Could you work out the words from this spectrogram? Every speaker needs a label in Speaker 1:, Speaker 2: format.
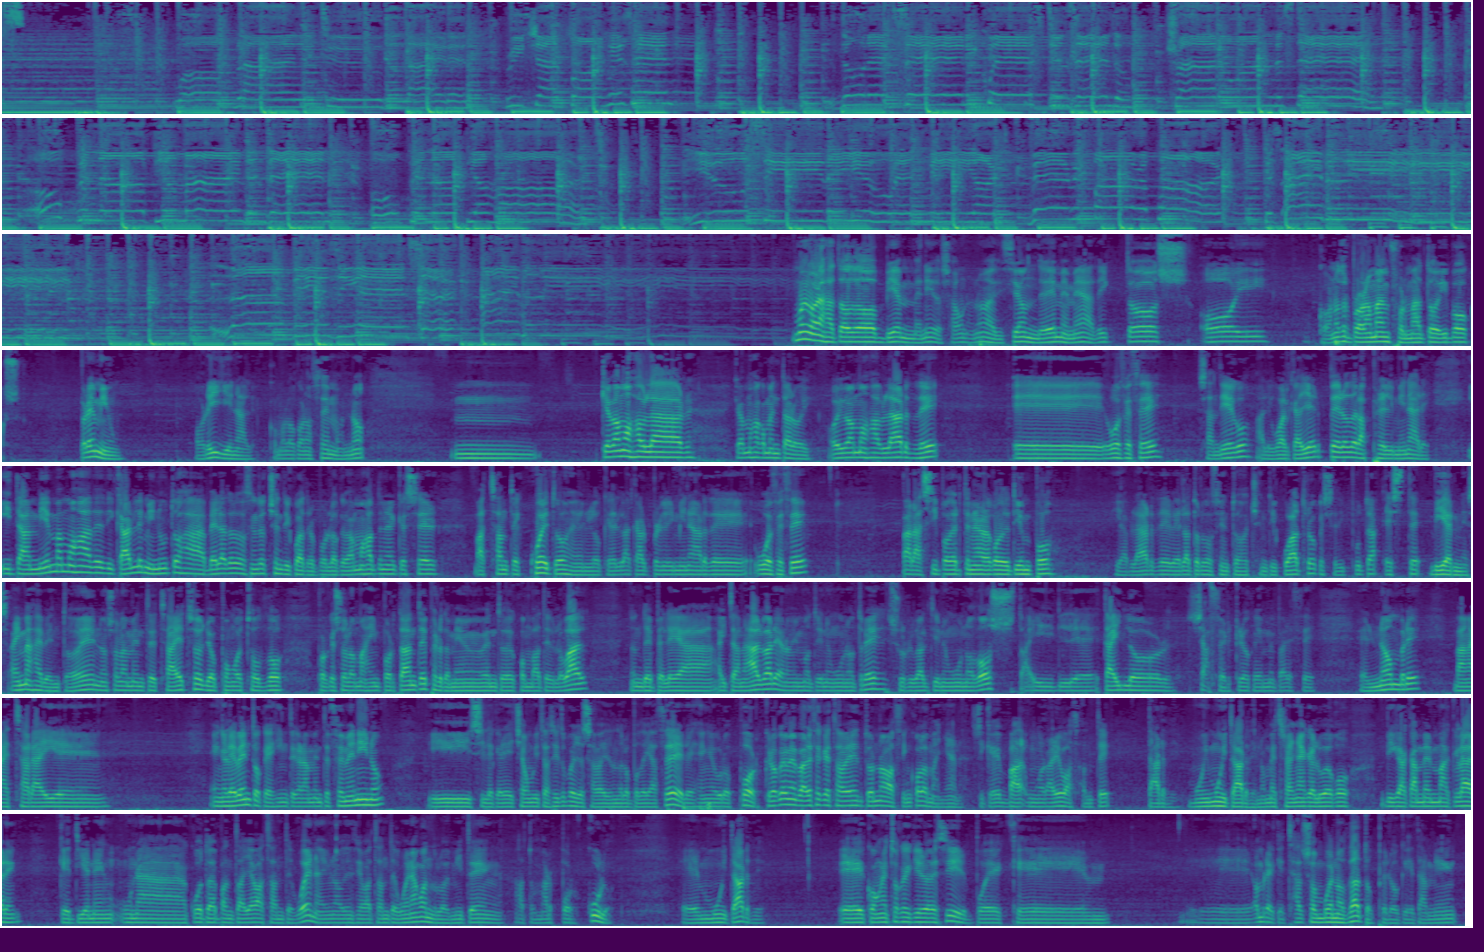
Speaker 1: Adiós.
Speaker 2: Muy buenas a todos, bienvenidos a una nueva edición de MMA Adictos. Hoy con otro programa en formato iBox Premium, Original, como lo conocemos, ¿no? Mm, ¿Qué vamos a hablar? ¿Qué vamos a comentar hoy? Hoy vamos a hablar de eh, UFC San Diego, al igual que ayer, pero de las preliminares. Y también vamos a dedicarle minutos a Bellator 284, por lo que vamos a tener que ser bastante escuetos en lo que es la car preliminar de UFC para así poder tener algo de tiempo y hablar de Bellator 284 que se disputa este viernes. Hay más eventos, ¿eh? no solamente está esto, yo os pongo estos dos porque son los más importantes, pero también hay un evento de combate global donde pelea Aitana Álvarez, ahora mismo tienen 1-3, su rival tiene un 1-2, Tyler, Taylor Schaffer creo que me parece el nombre, van a estar ahí en, en el evento que es íntegramente femenino y si le queréis echar un vistacito, pues ya sabéis dónde lo podéis hacer. Es en Eurosport. Creo que me parece que esta vez en torno a las 5 de la mañana. Así que es un horario bastante tarde. Muy, muy tarde. No me extraña que luego diga Campbell McLaren que tienen una cuota de pantalla bastante buena y una audiencia bastante buena cuando lo emiten a tomar por culo. Es muy tarde. Eh, ¿Con esto qué quiero decir? Pues que... eh, hombre, que son buenos datos, pero que también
